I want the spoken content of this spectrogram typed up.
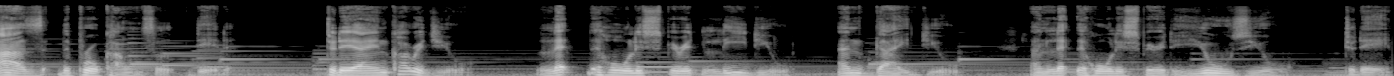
as the proconsul did. Today I encourage you, let the Holy Spirit lead you and guide you and let the Holy Spirit use you today.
